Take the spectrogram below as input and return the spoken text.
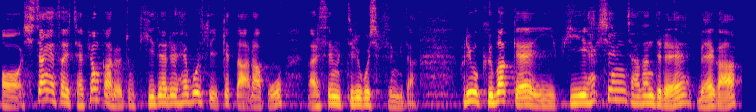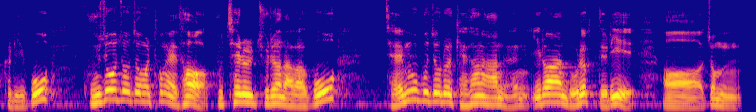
어, 시장에서의 재평가를 좀 기대를 해볼 수 있겠다라고 말씀을 드리고 싶습니다. 그리고 그 밖에 이 비핵심 자산들의 매각 그리고 구조 조정을 통해서 부채를 줄여나가고 재무 구조를 개선하는 이러한 노력들이 어, 좀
